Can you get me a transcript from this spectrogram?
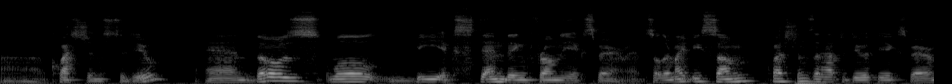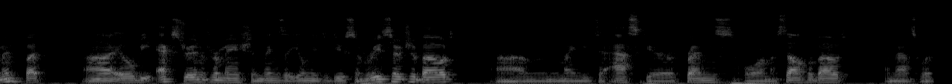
uh, questions to do, and those will be extending from the experiment. So there might be some questions that have to do with the experiment, but uh, it will be extra information, things that you'll need to do some research about. Um, you might need to ask your friends or myself about, and that's what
